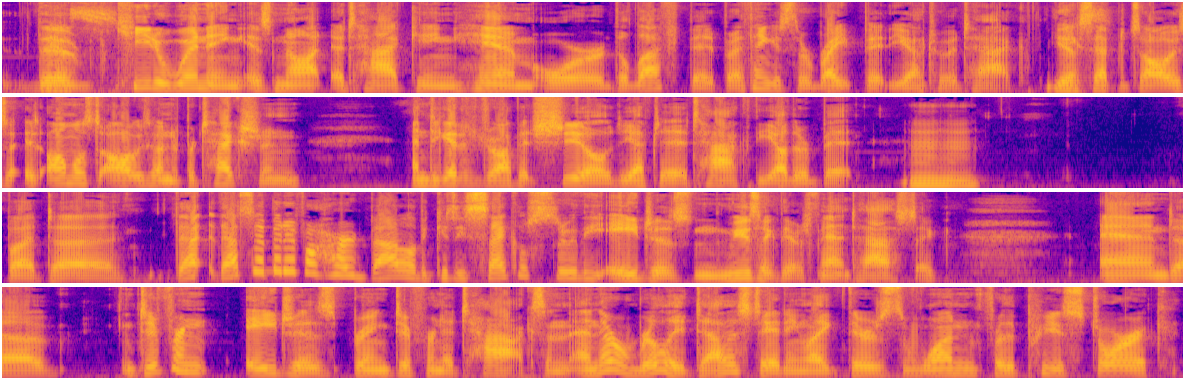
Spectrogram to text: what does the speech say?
the Yes. key to winning is not attacking him or the left bit, but I think it's the right bit you have to attack. Yes. Except it's always it's almost always under protection, and to get it to drop its shield, you have to attack the other bit. Mm-hmm. But uh, that that's a bit of a hard battle because he cycles through the ages, and the music there is fantastic. And uh, different ages bring different attacks, and, and they're really devastating. Like there's one for the prehistoric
